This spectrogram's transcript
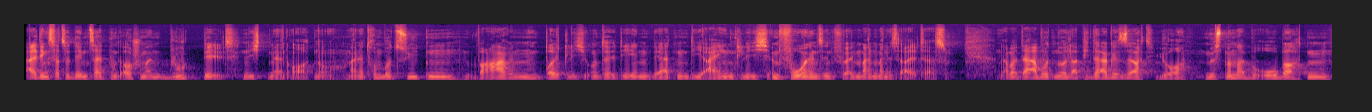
Allerdings war zu dem Zeitpunkt auch schon mein Blutbild nicht mehr in Ordnung. Meine Thrombozyten waren deutlich unter den Werten, die eigentlich empfohlen sind für einen Mann meines Alters. Aber da wurde nur lapidar gesagt, ja, müsste man mal beobachten,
